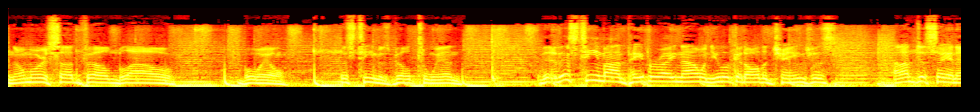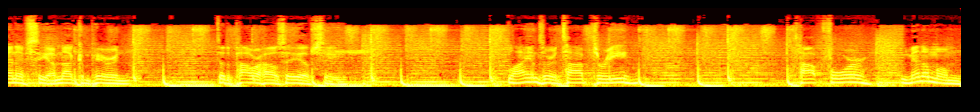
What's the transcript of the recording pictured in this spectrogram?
No more Sudfeld, Blough, Boyle. This team is built to win. This team on paper right now, when you look at all the changes, and I'm just saying NFC, I'm not comparing to the powerhouse AFC. Lions are a top three, top four, minimum,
